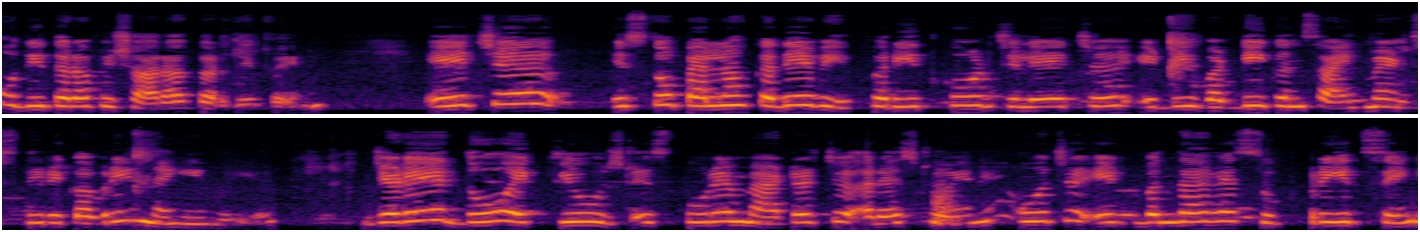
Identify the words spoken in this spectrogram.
ਉਹਦੀ ਤਰਫ ਇਸ਼ਾਰਾ ਕਰਦੇ ਪਏ ਨੇ। ਇਹ ਚ ਇਸ ਤੋਂ ਪਹਿਲਾਂ ਕਦੇ ਵੀ ਫਰੀਦਕੋਟ ਜ਼ਿਲ੍ਹੇ ਚ ਏਡੀ ਵੱਡੀ ਕਨਸਾਈਨਮੈਂਟਸ ਦੀ ਰਿਕਵਰੀ ਨਹੀਂ ਹੋਈ ਹੈ। ਜਿਹੜੇ ਦੋ ਐਕਿਊਜ਼ਡ ਇਸ ਪੂਰੇ ਮੈਟਰ ਚ ਅਰੈਸਟ ਹੋਏ ਨੇ, ਉਹ ਚ ਇੱਕ ਬੰਦਾ ਹੈ ਸੁਖਪ੍ਰੀਤ ਸਿੰਘ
